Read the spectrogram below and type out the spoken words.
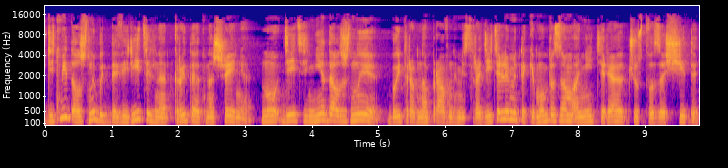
С детьми должны быть доверительные, открытые отношения. Но дети не должны быть равноправными с родителями. Таким образом, они теряют чувство защиты.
